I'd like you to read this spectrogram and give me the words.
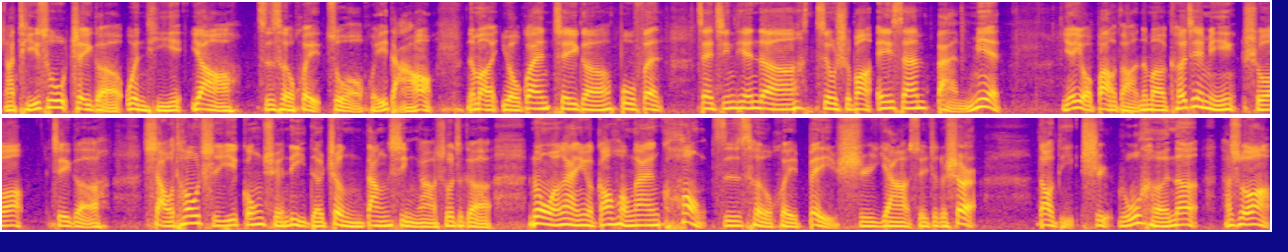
啊提出这个问题要。资策会做回答哦。那么有关这个部分，在今天的《旧时报》A 三版面也有报道。那么柯建铭说，这个小偷质疑公权力的正当性啊，说这个论文案因为高虹安控资策会被施压，所以这个事儿到底是如何呢？他说。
